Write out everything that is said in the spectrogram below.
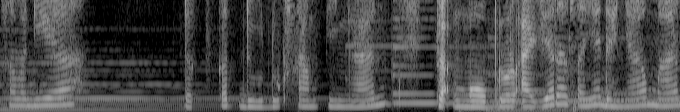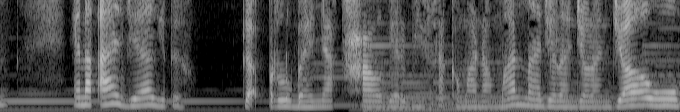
sama dia. Deket duduk sampingan gak ngobrol aja rasanya udah nyaman. Enak aja gitu. Gak perlu banyak hal biar bisa ke mana-mana jalan-jalan jauh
